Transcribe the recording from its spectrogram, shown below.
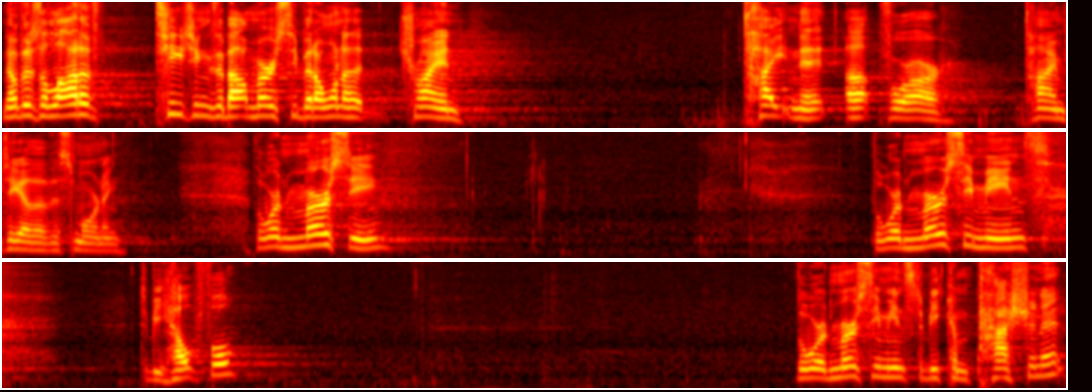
Now, there's a lot of teachings about mercy, but I want to try and tighten it up for our time together this morning. The word mercy, the word mercy means to be helpful. The word mercy means to be compassionate.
